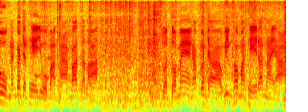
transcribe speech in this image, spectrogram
ลูกนั้นก็จะเทอยู่ปากทางบ้านตลาด ส่วนตัวแม่ครับก็จะวิ่งเข้ามาเทด้านในอ่าง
